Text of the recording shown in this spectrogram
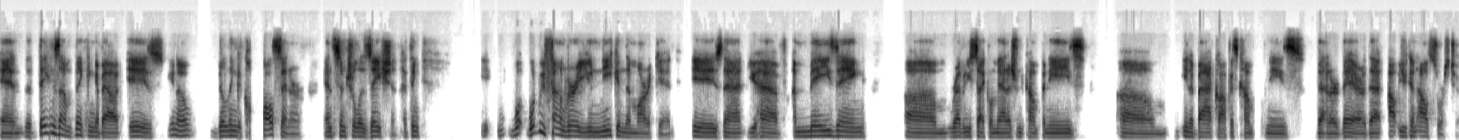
and the things I'm thinking about is, you know, building a call center and centralization. I think what what we found very unique in the market is that you have amazing um, revenue cycle management companies, um, you know, back office companies that are there that out, you can outsource to.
